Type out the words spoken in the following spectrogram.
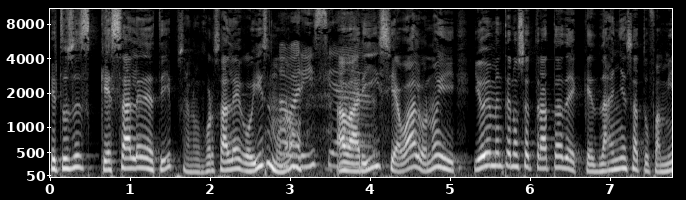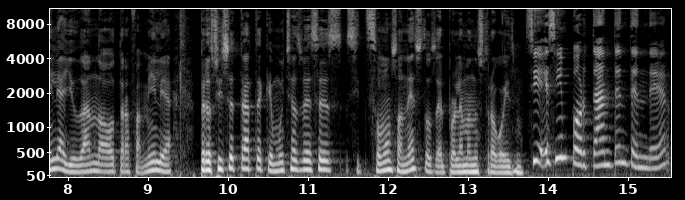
Entonces, ¿qué sale de ti? Pues a lo mejor sale egoísmo, ¿no? Avaricia. Avaricia o algo, ¿no? Y, y obviamente no se trata de que dañes a tu familia ayudando a otra familia, pero sí se trata de que muchas veces, si somos honestos, el problema es nuestro egoísmo. Sí, es importante entender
